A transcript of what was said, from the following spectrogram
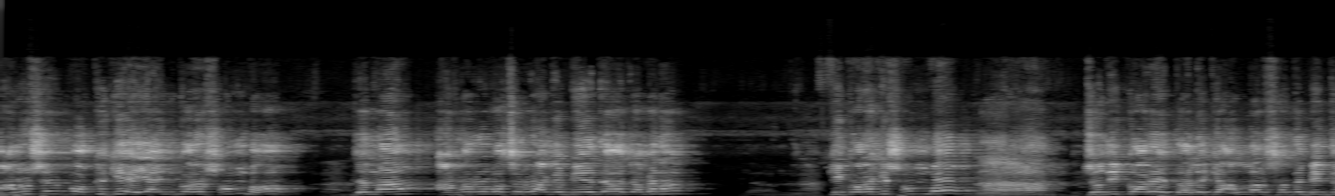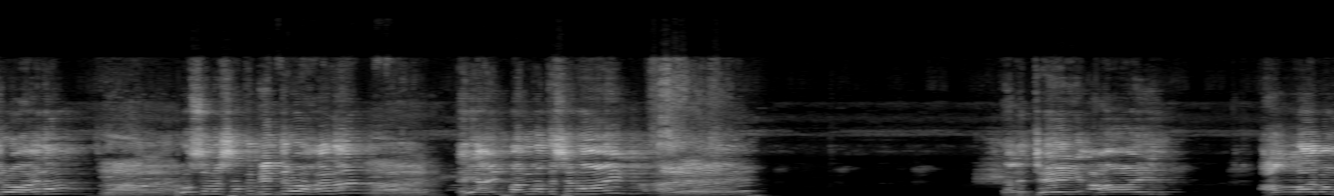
মানুষের পক্ষে কি এই আইন করা সম্ভব? যে না আঠারো বছরের আগে বিয়ে দেওয়া যাবে না? কি করা কি সম্ভব? যদি করে তাহলে কি আল্লাহর সাথে বিদ্রোহ হয় না? রসুলের সাথে বিদ্রোহ হয় না? এই আইন বাংলাদেশে নয় তাহলে যেই আইন আল্লাহ এবং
